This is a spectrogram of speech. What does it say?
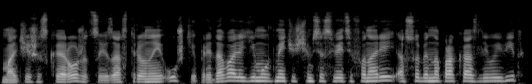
Мальчишеская рожица и заостренные ушки придавали ему в мечущемся свете фонарей особенно проказливый вид,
